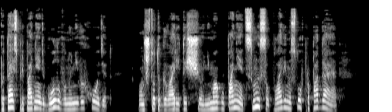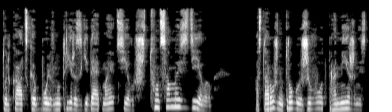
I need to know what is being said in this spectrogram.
Пытаюсь приподнять голову, но не выходит. Он что-то говорит еще, не могу понять, смысл, половина слов пропадает. Только адская боль внутри разъедает мое тело. Что он со мной сделал? Осторожно трогаю живот, промежность,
